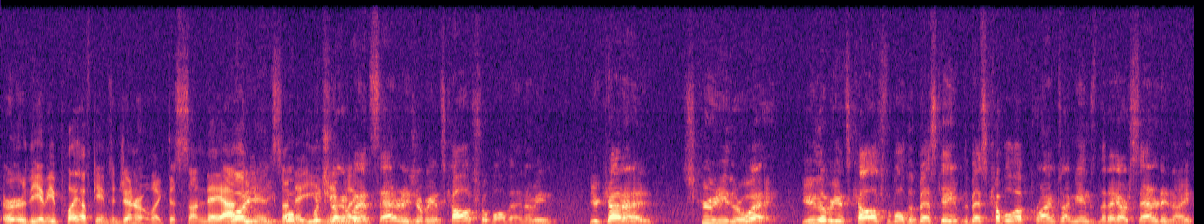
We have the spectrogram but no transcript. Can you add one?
or, or the NBA playoff games in general, like the Sunday Well, afternoon, you, Sunday well, evening. but you're not going to play on Saturdays. You're up against college football. Then I mean, you're kind of screwed either way. You're up against college football. The best game, the best couple of primetime games of the day are Saturday night,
